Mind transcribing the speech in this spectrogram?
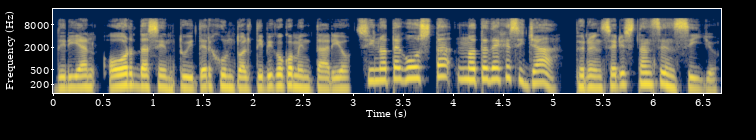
dirían hordas en Twitter junto al típico comentario, si no te gusta, no te dejes y ya. Pero en serio es tan sencillo.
